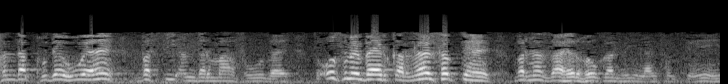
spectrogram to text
خندق کھدے ہوئے ہیں، بستی اندر محفوظ ہے۔ تو اس میں بیٹھ کر لڑ سکتے ہیں، ورنہ ظاہر ہو کر نہیں لڑ سکتے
